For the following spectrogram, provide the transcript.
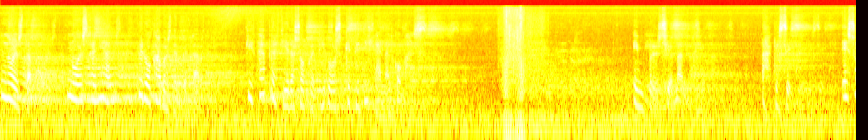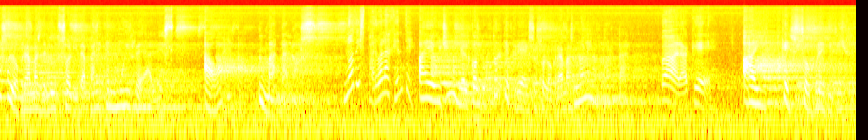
No está mal. No es genial, pero acabas de empezar. Quizá prefieras objetivos que te digan algo más. Impresionante. Ah, que sí. Esos hologramas de luz sólida parecen muy reales. Ahora, mátalos. No disparo a la gente. A Eugene, el conductor que crea esos hologramas, no le importa. ¿Para qué? Hay que sobrevivir.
